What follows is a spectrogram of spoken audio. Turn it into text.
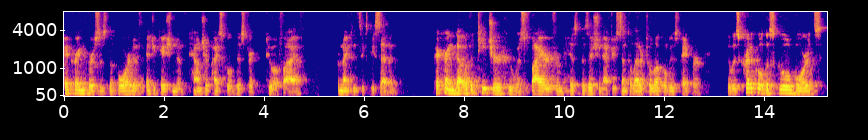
Pickering versus the Board of Education of Township High School District 205 from 1967. Pickering dealt with a teacher who was fired from his position after he sent a letter to a local newspaper that was critical of the school board's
